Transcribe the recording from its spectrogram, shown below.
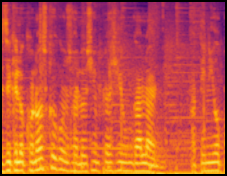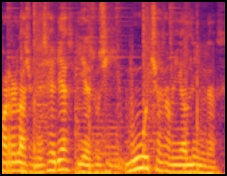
Desde que lo conozco, Gonzalo siempre ha sido un galán. Ha tenido par relaciones serias y eso sí, muchas amigas lindas.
